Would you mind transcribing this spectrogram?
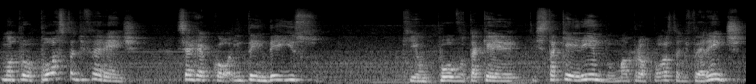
uma proposta diferente. Se a Record entender isso, que o povo tá está querendo uma proposta diferente,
